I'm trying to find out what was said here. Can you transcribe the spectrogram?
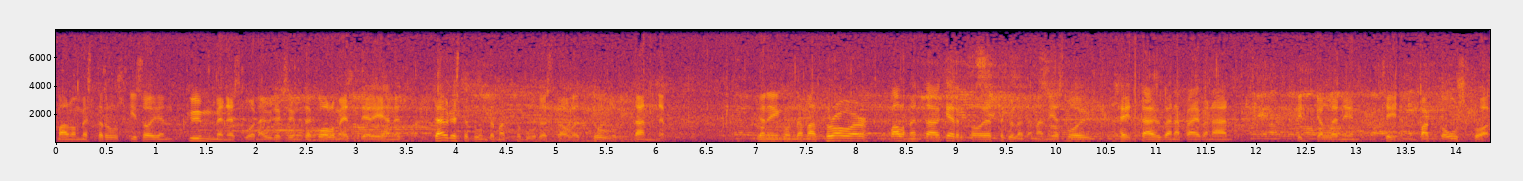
maailmanmestaruus kisojen kymmenes vuonna 1993, ettei ei nyt täydestä tuntemattomuudesta ole tullut tänne. Ja niin kuin tämä thrower valmentaja kertoo, että kyllä tämä mies voi heittää hyvänä päivänään pitkälle, niin siinä on pakko uskoa.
